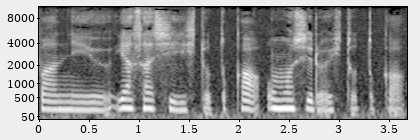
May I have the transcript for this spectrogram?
般に言う優しい人とか面白い人とか。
